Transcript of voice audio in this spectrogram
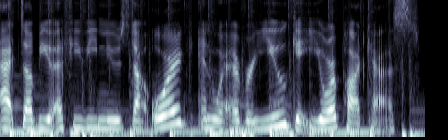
at WFUVnews.org and wherever you get your podcast.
